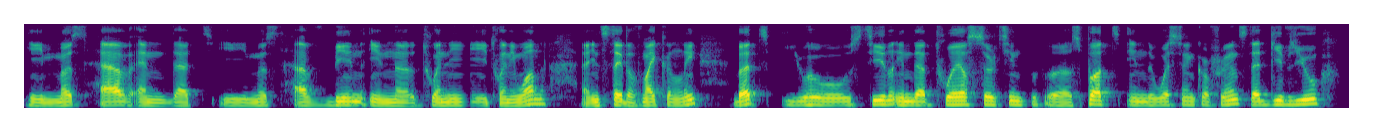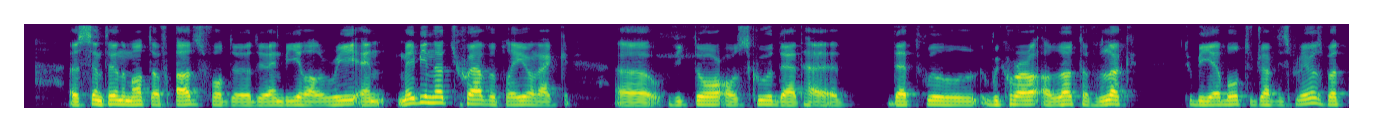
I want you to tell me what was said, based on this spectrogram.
he must have and that he must have been in uh, 2021 uh, instead of Mike Conley. But you still in that 12, 13 uh, spot in the Western Conference that gives you a certain amount of odds for the, the NBA lottery and maybe not to have a player like uh, Victor or Scoot that had, that will require a lot of luck to be able to draft these players, but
